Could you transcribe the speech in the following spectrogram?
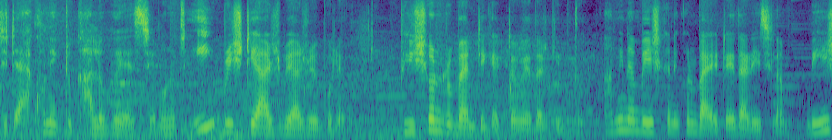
যেটা এখন একটু কালো হয়ে এসছে। মনে হচ্ছে এই বৃষ্টি আসবে আসবে বলে। ভীষণ রোম্যান্টিক একটা ওয়েদার কিন্তু। আমি না বেশ খানিক্ষণ বাইরেটায় দাঁড়িয়েছিলাম। বেশ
